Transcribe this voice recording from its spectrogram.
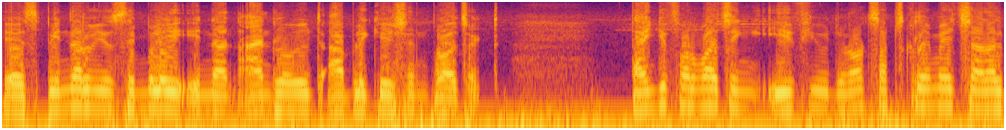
a spinner view simply in an Android application project. Thank you for watching. If you do not subscribe my channel,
